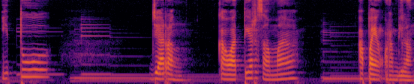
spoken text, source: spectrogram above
itu jarang khawatir sama apa yang orang bilang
